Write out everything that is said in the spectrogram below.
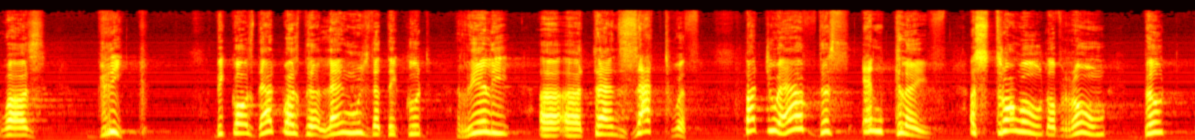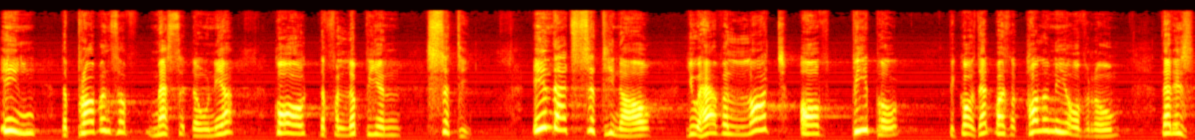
was Greek, because that was the language that they could really uh, uh, transact with. But you have this enclave, a stronghold of Rome built in the province of Macedonia, called the Philippian city. In that city now, you have a lot of people, because that was a colony of Rome, that is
